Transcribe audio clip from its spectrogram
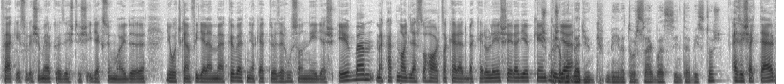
felkészülési mérkőzést is igyekszünk majd jócskán figyelemmel követni a 2024-es évben, meg hát nagy lesz a harc a keretbe kerülésére egyébként. És, ugye, és megyünk Németországba, ez szinte biztos. Ez is egy terv,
